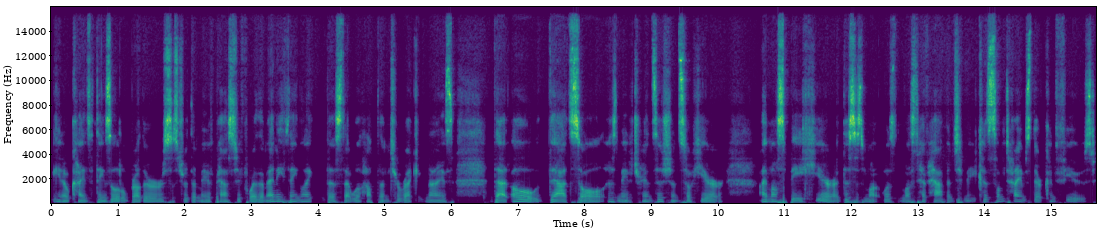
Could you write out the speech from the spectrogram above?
you know, kinds of things, a little brother or sister that may have passed before them, anything like this that will help them to recognize that, oh, that soul has made a transition. So here, I must be here. This is what was must have happened to me because sometimes they're confused,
